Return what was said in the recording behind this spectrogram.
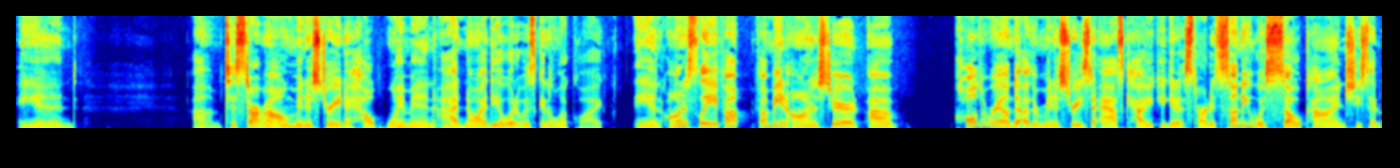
and um, to start my own ministry to help women. I had no idea what it was going to look like, and honestly, if I if I'm being honest, Jared, I called around to other ministries to ask how you could get it started. Sunny was so kind. She said,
